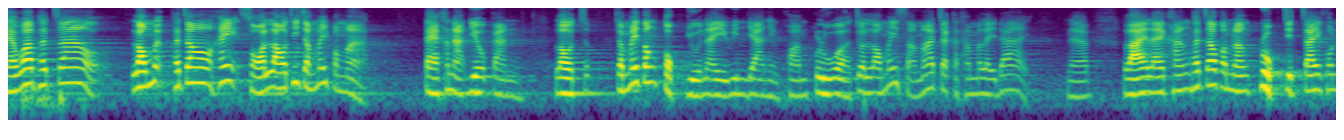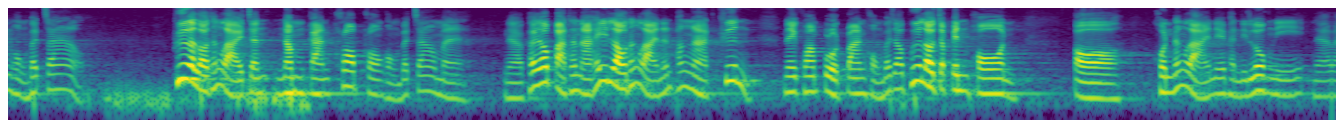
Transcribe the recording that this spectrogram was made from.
แต่ว่าพระเจ้าเราพระเจ้าให้สอนเราที่จะไม่ประมาท แต่ขณะเดียวกัน เราจะจะไม่ต้องตกอยู่ในวิญญาณแห่งความกลัว จนเราไม่สามารถจะกระทำอะไรได้นะครับหลายหลายครั้งพระเจ้ากำลังปลุกจิตใจคนของพระเจ้า เพื่อเราทั้งหลายจะนำการครอบครองของพระเจ้ามานะพระเจ้าปรารถนาให้เราทั้งหลายนั้นพังงาดขึ้นในความโปรดปรานของพระเจ้าเพื่อเราจะเป็นพรต่อคนทั้งหลายในแผ่นดินโลกนี้นะ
